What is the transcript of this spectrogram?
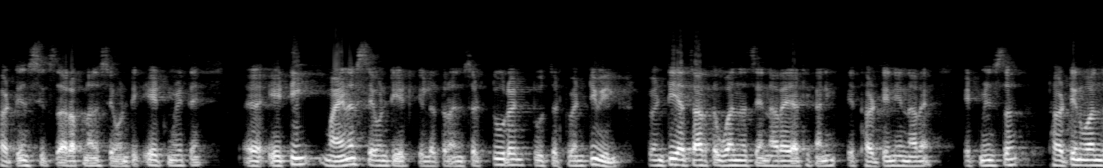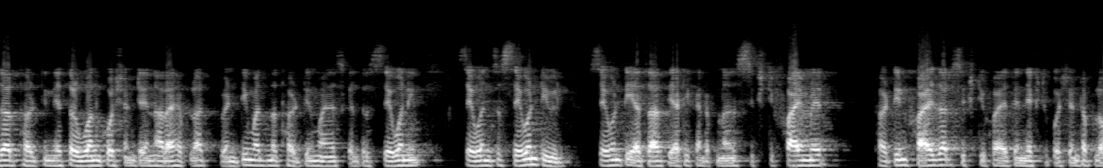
थर्टीन सिक्स जर आपल्याला सेवन्टी एट मिळते एटी मायनस सेवन्टी एट केलं तर आन्सर टू राहील टूचं ट्वेंटी होईल. ट्वेंटी याचा अर्थ वनच येणार आहे या ठिकाणी हे थर्टीन येणार आहे. इट मीन्स थर्टीन वन जर थर्टीन याचा वन क्वेश्चन येणार आहे आपला ट्वेंटीमधनं थर्टीन मायनस केलं तर सेवन येईल. सेवनचं सेवन्टी होईल. सेवन्टी याचा अर्थ या ठिकाणी आपल्याला सिक्स्टी फाय मिळेल. थर्टीन फाय जर सिक्स्टी फाय ते नेक्स्ट क्वेश्चन आपला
